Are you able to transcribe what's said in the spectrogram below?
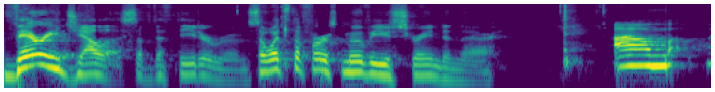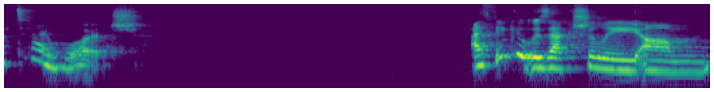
very jealous of the theater room. So, what's the first movie you screened in there? Um, what did I watch? I think it was actually um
